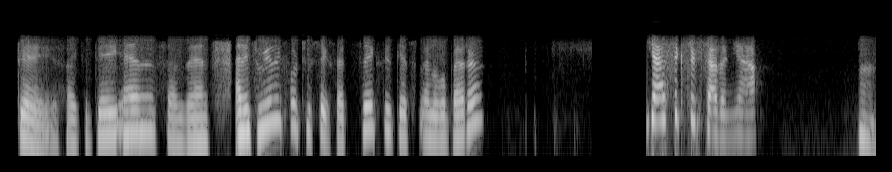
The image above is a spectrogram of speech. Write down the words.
day. It's like the day ends and then and it's really four to six. At six it gets a little better. Yeah, six or seven, yeah. Hmm.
